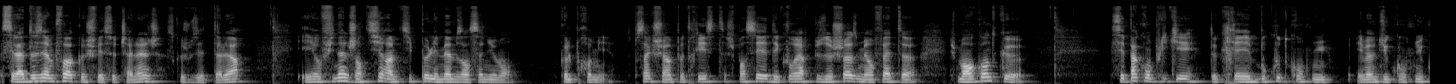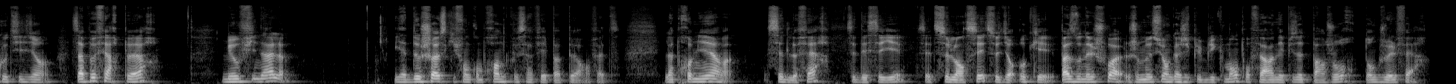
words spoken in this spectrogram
c'est la deuxième fois que je fais ce challenge, ce que je vous ai dit tout à l'heure. Et au final, j'en tire un petit peu les mêmes enseignements que le premier. C'est pour ça que je suis un peu triste. Je pensais découvrir plus de choses, mais en fait, je me rends compte que c'est pas compliqué de créer beaucoup de contenu, et même du contenu quotidien. Ça peut faire peur, mais au final, il y a deux choses qui font comprendre que ça fait pas peur en fait. La première, c'est de le faire, c'est d'essayer, c'est de se lancer, de se dire ok, pas se donner le choix, je me suis engagé publiquement pour faire un épisode par jour, donc je vais le faire.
